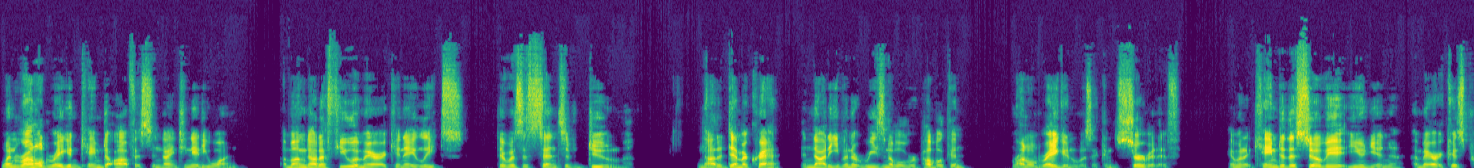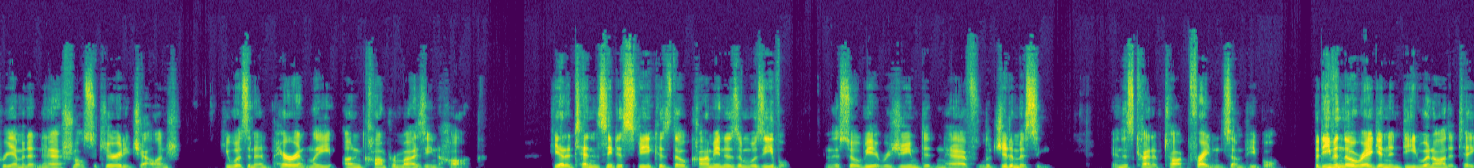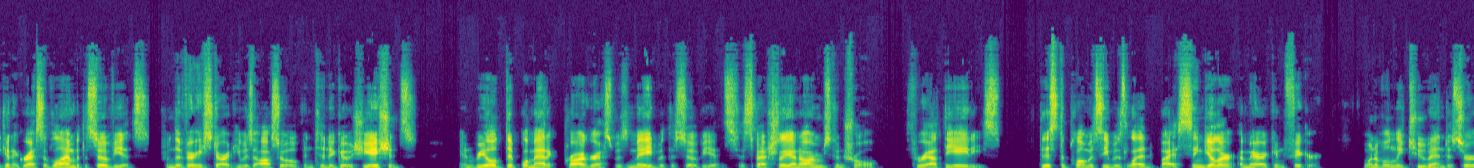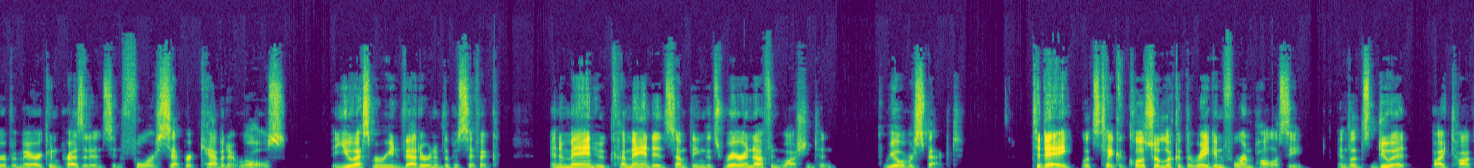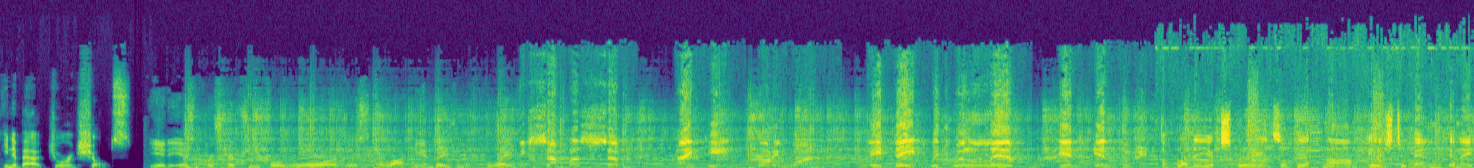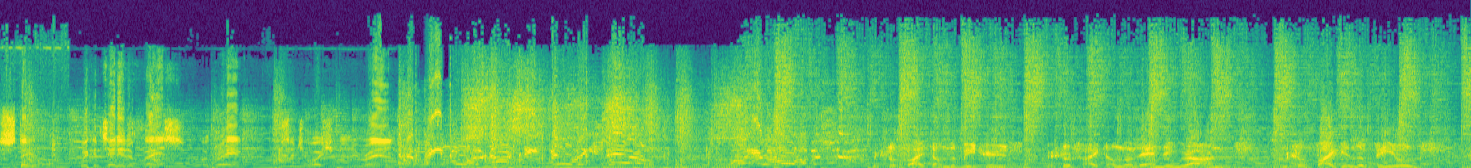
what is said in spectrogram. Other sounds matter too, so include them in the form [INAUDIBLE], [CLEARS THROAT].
When Ronald Reagan came to office in 1981, among not a few American elites, there was a sense of doom. Not a Democrat and not even a reasonable Republican, Ronald Reagan was a conservative. And when it came to the Soviet Union, America's preeminent national security challenge, he was an apparently uncompromising hawk. He had a tendency to speak as though communism was evil and the Soviet regime didn't have legitimacy. And this kind of talk frightened some people. But even though Reagan indeed went on to take an aggressive line with the Soviets, from the very start, he was also open to negotiations. And real diplomatic progress was made with the Soviets, especially on arms control, throughout the 80s. This diplomacy was led by a singular American figure, one of only two men to serve American presidents in four separate cabinet roles a U.S. Marine veteran of the Pacific, and a man who commanded something that's rare enough in Washington real respect. Today, let's take a closer look at the Reagan foreign policy, and let's do it by talking about George Shultz. It is a prescription for war, this Iraqi invasion of Kuwait. December 7, 1941, a date which will live in infamy. The bloody experience of Vietnam is to end in a stalemate. We continue to face a grave situation in Iran. The people who knock these buildings down will hear all of us soon. We shall fight on the beaches, we shall fight on the landing grounds, we shall fight in the fields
